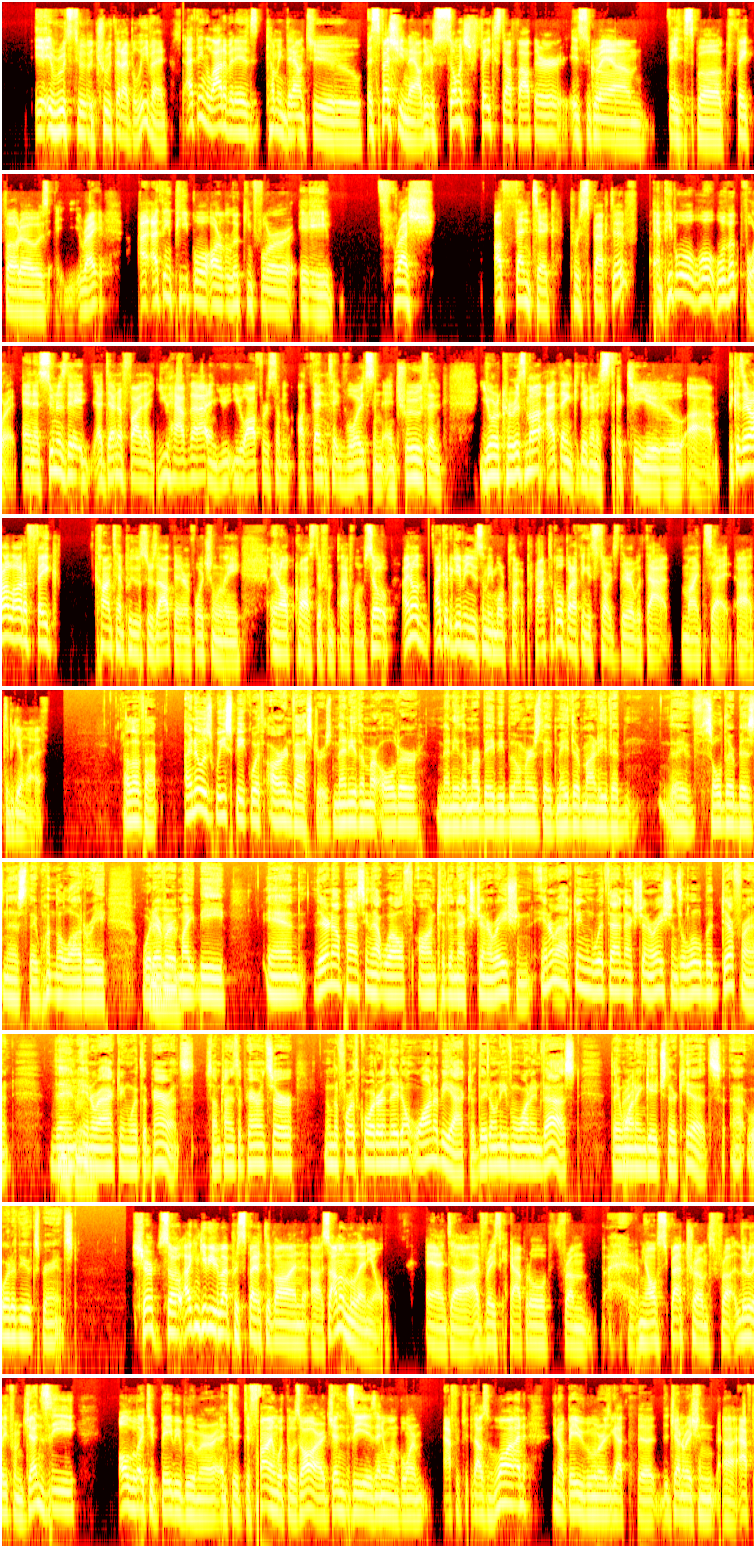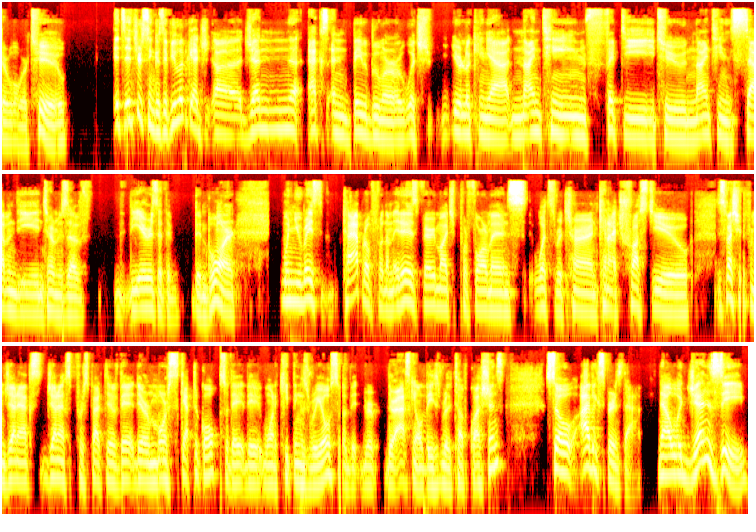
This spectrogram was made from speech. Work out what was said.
it roots to a truth that I believe in. I think a lot of it is coming down to, especially now, there's so much fake stuff out there, Instagram, Facebook, fake photos, right? I, I think people are looking for a fresh, authentic perspective and people will, will look for it. And as soon as they identify that you have that and you, you offer some authentic voice and, and truth and your charisma, I think they're going to stick to you um, because there are a lot of fake content producers out there, unfortunately, you know, across different platforms. So I know I could have given you something more pl- practical, but I think it starts there with that mindset uh, to begin with. I love that. I know as we speak with our investors, many of them are older, many of them are baby boomers. They've made their money, they've they've sold their business, they won the lottery, whatever mm-hmm. it might be. And they're now passing that wealth on to the next generation. Interacting with that next generation is a little bit different than mm-hmm. interacting with the parents. Sometimes the parents are in the fourth quarter and they don't want to be active. They don't even want to invest. They right. want to engage their kids. Uh, what have you experienced? Sure. So I can give you my perspective on. Uh, so I'm a millennial, and uh, I've raised capital from, I mean, all spectrums, from literally from Gen Z all the way to baby boomer. And to define what those are, Gen Z is anyone born after 2001. You know, baby boomers, you got the the generation uh, after World War II it's interesting because if you look at uh, Gen X and baby boomer, which you're looking at 1950 to 1970 in terms of the areas that they've been born, when you raise capital for them, it is very much performance. What's the return? Can I trust you? Especially from Gen X, Gen X perspective, they, they're more skeptical. So they, they want to keep things real. So they're, they're asking all these really tough questions. So I've experienced that. Now with Gen Z,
